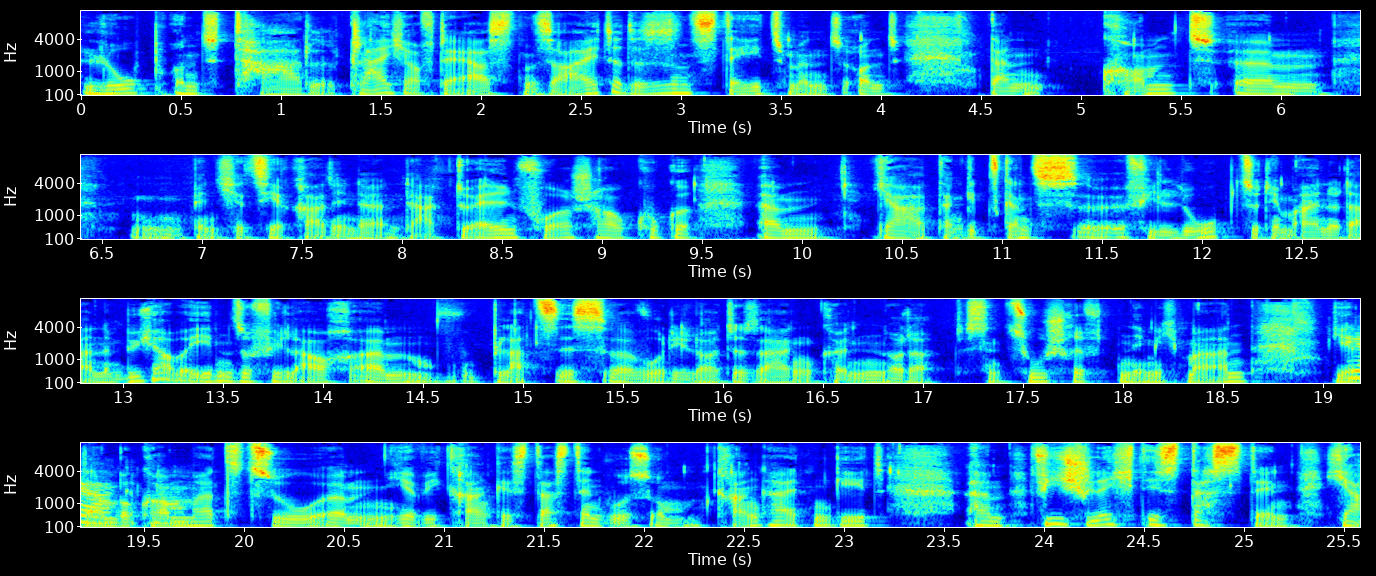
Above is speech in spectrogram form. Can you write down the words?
Lob und Tadel. Gleich auf der ersten Seite. Das ist ein Statement. Und dann kommt ähm, wenn ich jetzt hier gerade in der, in der aktuellen Vorschau gucke, ähm, ja, dann gibt's ganz äh, viel Lob zu dem einen oder anderen Bücher, aber ebenso viel auch, ähm, wo Platz ist, äh, wo die Leute sagen können, oder das sind Zuschriften, nehme ich mal an, die er ja, dann bekommen genau. hat zu ähm, hier, wie krank ist das denn, wo es um Krankheiten geht. Ähm, wie schlecht ist das denn? Ja,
